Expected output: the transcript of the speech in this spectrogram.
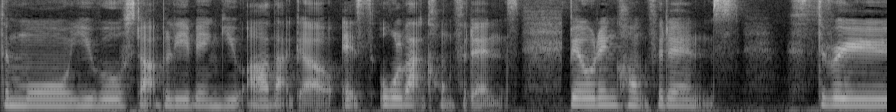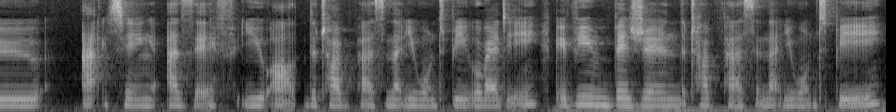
the more you will start believing you are that girl. It's all about confidence, building confidence through acting as if you are the type of person that you want to be already. If you envision the type of person that you want to be,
